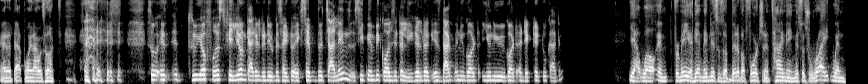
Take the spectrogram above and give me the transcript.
And at that point, I was hooked. so, through your first failure on Kaggle, did you decide to accept the challenge? CPMP calls it a legal drug. Is that when you got you knew you got addicted to Kaggle? Yeah, well, and for me, again, maybe this was a bit of a fortunate timing. This was right when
